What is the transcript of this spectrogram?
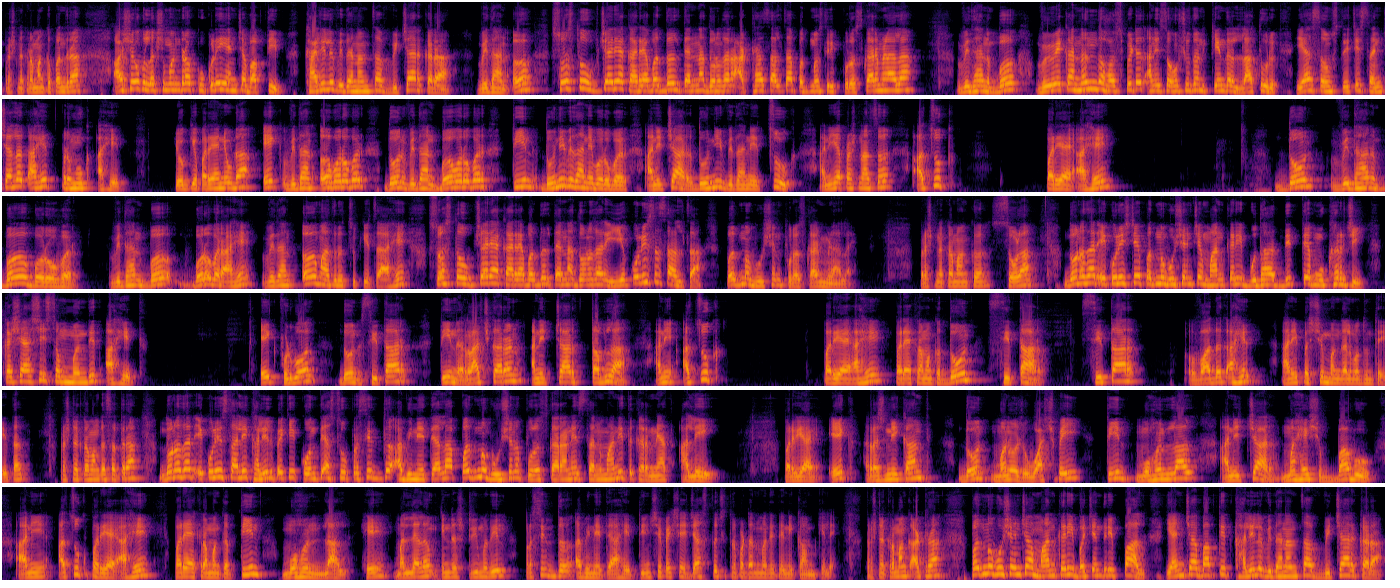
प्रश्न क्रमांक पंधरा. अशोक लक्ष्मणराव कुकडे यांच्या बाबतीत खालील विधानांचा विचार करा. विधान अ. स्वस्त उपचार या कार्याबद्दल त्यांना दोन हजार अठरा सालचा पद्मश्री पुरस्कार मिळाला. विधान ब. विवेकानंद हॉस्पिटल आणि संशोधन केंद्र लातूर या संस्थेचे संचालक आहेत प्रमुख आहेत. योग्य पर्याय निवडा. एक विधान अ बरोबर. दोन विधान ब बरोबर. तीन दोन्ही विधाने बरोबर. आणि चार दोन्ही विधाने चूक. आणि या प्रश्नाचं अचूक पर्याय आहे. दोन विधान ब बरोबर. विधान ब बरोबर आहे विधान अ मात्र चुकीचं आहे. स्वस्त उपचार या कार्याबद्दल त्यांना दोन हजार एकोणीस सालचा पद्मभूषण पुरस्कार मिळालाय. प्रश्न क्रमांक सोळा दोन हजार एकोणीसचे पद्मभूषणचे मानकरी बुधादित्य मुखर्जी कशाशी संबंधित आहेत? एक फुटबॉल दोन सितार तीन राजकारण आणि चार तबला आणि अचूक पर्याय आहे पर्याय क्रमांक दोन सितार. सितार वादक आहेत आणि पश्चिम बंगालमधून ते येतात. प्रश्न क्रमांक सतरा दोन हजार एकोणीस साली खालीलपैकी कोणत्या सुप्रसिद्ध अभिनेत्याला पद्मभूषण पुरस्काराने सन्मानित करण्यात आले? पर्याय एक रजनीकांत. दोन मनोज वाजपेयी. तीन मोहनलाल. आणि चार महेश बाबू. आणि अचूक पर्याय आहे पर्याय क्रमांक तीन मोहनलाल. हे मल्याळम इंडस्ट्रीमधील प्रसिद्ध अभिनेते आहेत. तीनशेपेक्षा जास्त चित्रपटांमध्ये त्यांनी काम केले. प्रश्न क्रमांक अठरा पद्मभूषणच्या मानकरी बचेंद्री पाल यांच्या बाबतीत खालील विधानांचा विचार करा.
